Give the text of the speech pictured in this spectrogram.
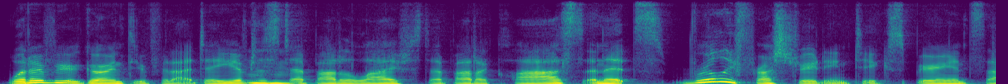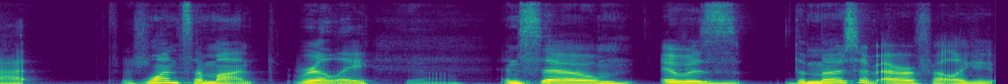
whatever you're going through for that day. You have to Mhm. step out of life, step out of class. And it's really frustrating to experience that sure. once a month, really. Yeah. And so it was the most I've ever felt like a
